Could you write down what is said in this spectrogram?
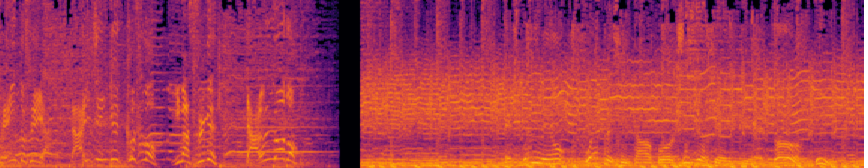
セイントセイヤライジングコスモ今すぐダウンロード。Este video fue presentado por Super Arcade y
